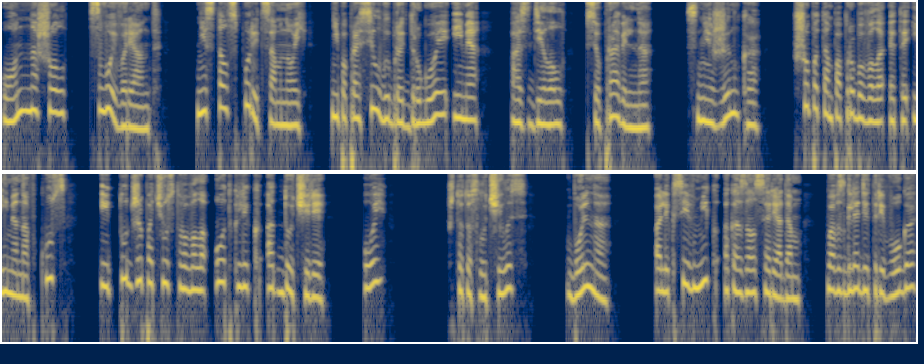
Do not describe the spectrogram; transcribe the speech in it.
Он нашел свой вариант. Не стал спорить со мной, не попросил выбрать другое имя, а сделал все правильно. Снежинка шепотом попробовала это имя на вкус и тут же почувствовала отклик от дочери. «Ой, что-то случилось? Больно?» Алексей вмиг оказался рядом, во взгляде тревога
